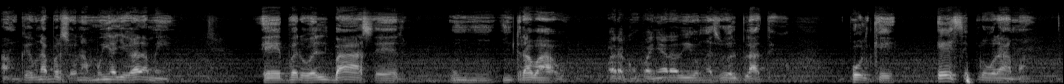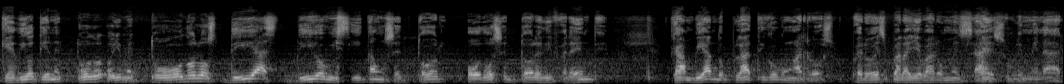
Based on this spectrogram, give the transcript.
aunque es una persona muy allegada a mí, eh, pero él va a hacer un, un trabajo para acompañar a Dios en eso del plástico, porque ese programa que Dios tiene todo, óyeme, todos los días Dios visita un sector o dos sectores diferentes, cambiando plástico con arroz, pero es para llevar un mensaje subliminal.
